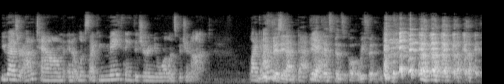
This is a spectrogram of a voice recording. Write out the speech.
you guys are out of town, and it looks like you may think that you're in New Orleans, but you're not. Like We I would expect in. that. It- yeah. It's Pensacola. We fit in.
